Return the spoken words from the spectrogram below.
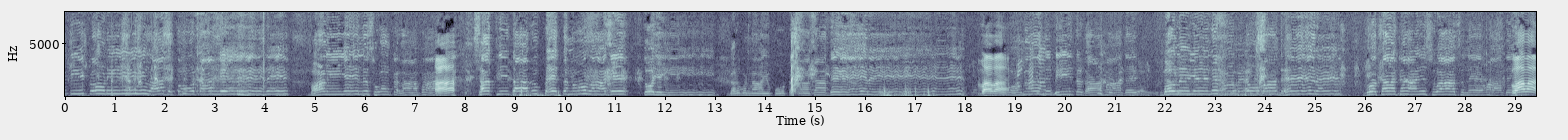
ટીટોડી લાગતો ટાંગે રે બાળી એને સોંકરા બા સાથીદાર પ્રયત્નો લાગે તો ગર્વના પોટના કાંધે રે. વાહ વાહ. ઓગાદ ભીતડા બાંધે બોલે એને મામલો બાંધે રે. ગોથા ખાય શ્વાસ ને વાંધે. વાહ વાહ.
